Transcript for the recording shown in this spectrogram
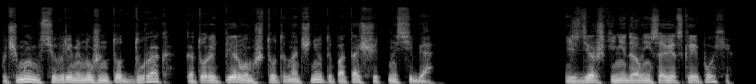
Почему им все время нужен тот дурак, который первым что-то начнет и потащит на себя? Издержки недавней советской эпохи?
